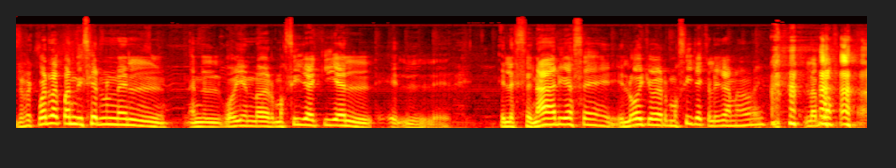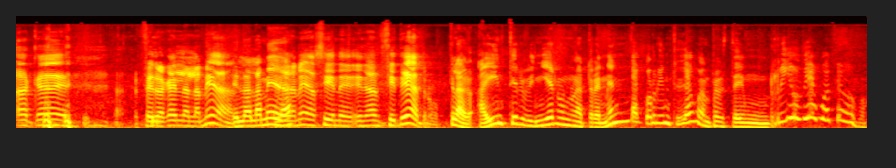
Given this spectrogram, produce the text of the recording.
¿recuerda cuando hicieron el, en el gobierno de Hermosilla aquí el, el, el escenario ese, el hoyo de Hermosilla que le llaman ahora ahí? La plaza. acá, en- pero acá en la Alameda. En la Alameda. En la Alameda, sí, en el, en el anfiteatro. Claro, ahí intervinieron una tremenda corriente de agua, de un río de agua po,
